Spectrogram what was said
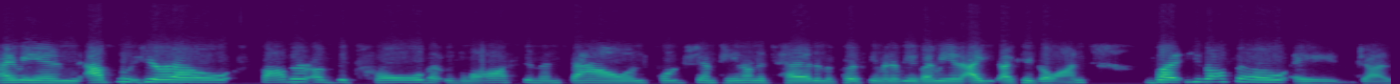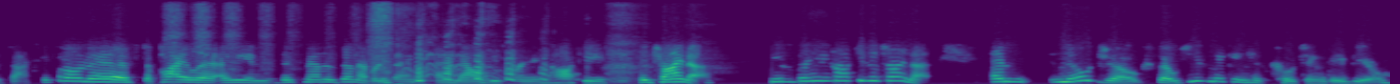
I mean, absolute hero, father of the troll that was lost and then found, poured champagne on its head in the post-game interviews. I mean, I, I could go on. But he's also a jazz saxophonist, a pilot. I mean, this man has done everything, and now he's bringing hockey to China. He's bringing hockey to China. And no joke. So he's making his coaching debut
